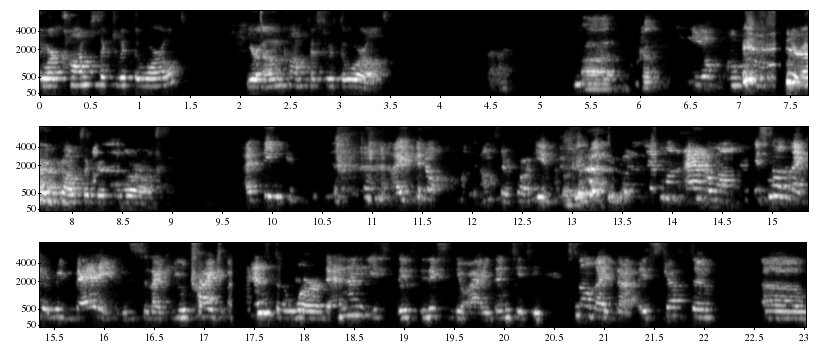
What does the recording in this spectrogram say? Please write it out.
your conflict with the world, your own conflict with the world. uh, your own your own conflict with the world. I think I cannot answer for him. okay But for German everyone, it's not like a rebellion. It's like you try to against the word, and then it's this, this is your identity. It's not like that. It's just uh, uh,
